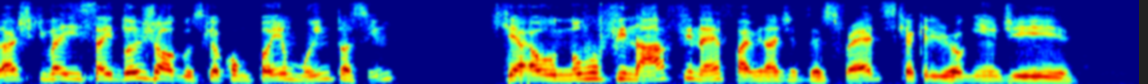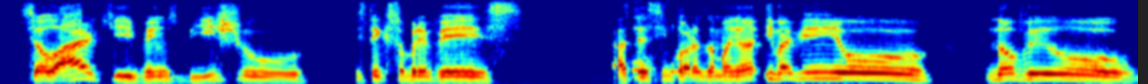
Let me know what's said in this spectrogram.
acho que vai sair dois jogos que eu acompanho muito assim, que é o novo FNAF, né? Five Nights at Freddy's, que é aquele joguinho de celular que vem os bichos, eles têm que sobreviver até Sim, 5 sim. horas da manhã e vai vir o novo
